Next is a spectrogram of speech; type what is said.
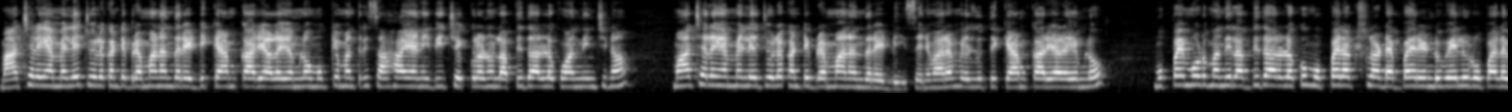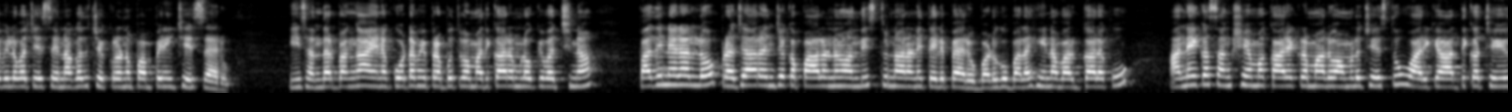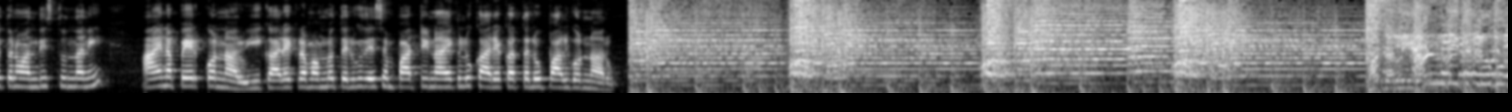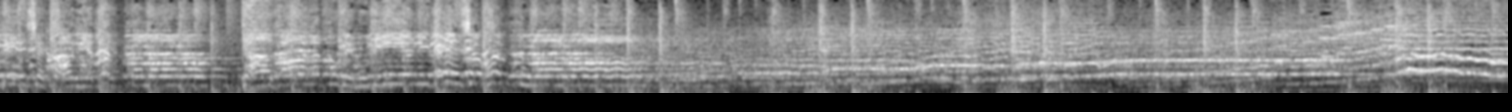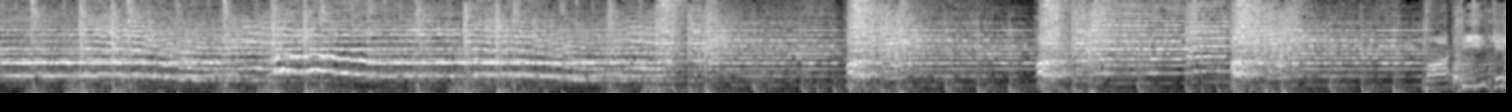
Macherla MLA Chulakanti Brahmananda Reddy camp కార్యాలయంలో ముఖ్యమంత్రి సహాయ నిధి చెక్కులను లబ్ధిదారులకు అందించిన మాచల ఎమ్మెల్యే జూలకంటి బ్రహ్మానందరెడ్డి శనివారం వెల్దుర్తి క్యాంప్ కార్యాలయంలో ముప్పై మూడు మంది లబ్ధిదారులకు ముప్పై లక్షల డెబ్బై రెండు వేలు రూపాయల విలువ చేసే నగదు చెక్కులను పంపిణీ చేశారు. ఈ సందర్భంగా ఆయన కూటమి ప్రభుత్వం అధికారంలోకి వచ్చిన పది నెలల్లో ప్రజారంజక పాలనను అందిస్తున్నారని తెలిపారు. బడుగు బలహీన వర్గాలకు అనేక సంక్షేమ కార్యక్రమాలు అమలు చేస్తూ వారికి ఆర్థిక చేయూతను అందిస్తుందని ఆయన పేర్కొన్నారు. ఈ కార్యక్రమంలో తెలుగుదేశం పార్టీ నాయకులు కార్యకర్తలు పాల్గొన్నారు. కదలి అండ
